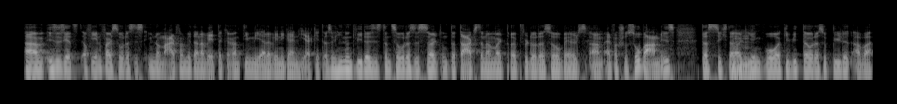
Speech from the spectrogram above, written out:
ähm, ist es jetzt auf jeden Fall so, dass es im Normalfall mit einer Wettergarantie mehr oder weniger einhergeht. Also hin und wieder ist es dann so, dass es halt untertags dann einmal tröpfelt oder so, weil es ähm, einfach schon so warm ist, dass sich da halt mhm. halt irgendwo ein Gewitter oder so bildet. Aber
